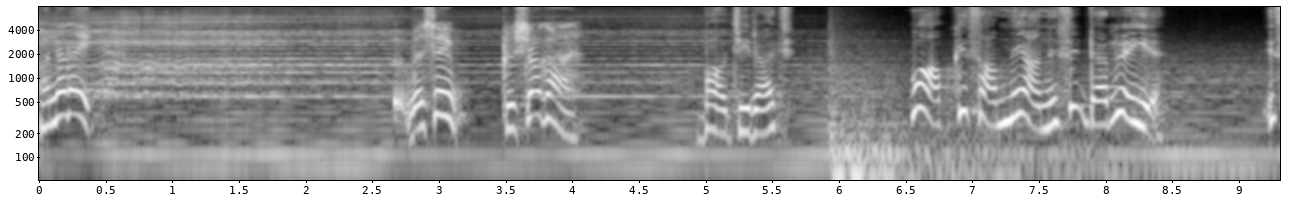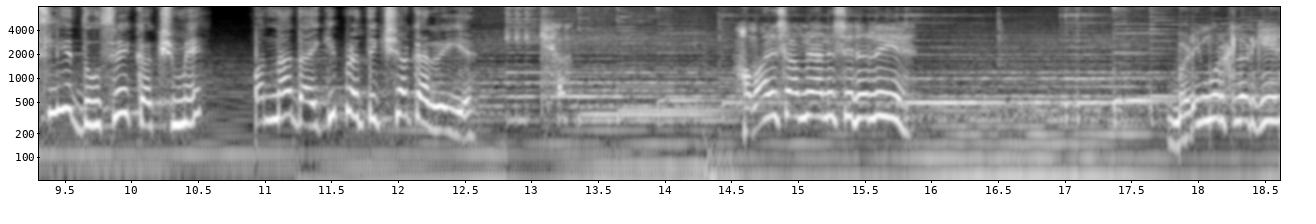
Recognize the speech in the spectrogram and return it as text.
भन्ना भाई वैसे कृष्णा कहाँ है? भावजीराज वो आपके सामने आने से डर रही है। इसलिए दूसरे कक्ष में पन्ना दाई की प्रतीक्षा कर रही है। क्या? हमारे सामने आने से डर रही है? बड़ी मूर्ख लड़की है।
